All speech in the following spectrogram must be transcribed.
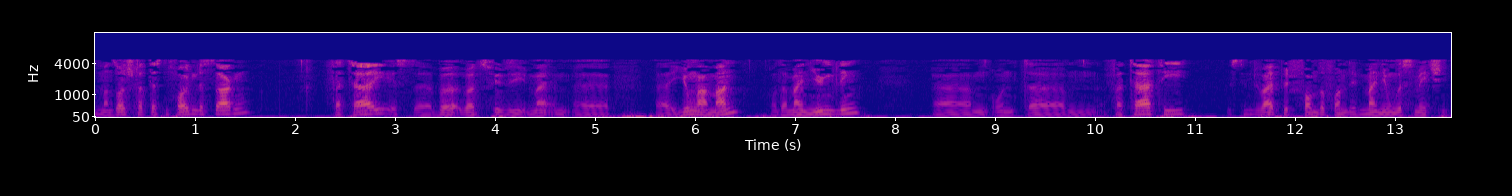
Man soll stattdessen folgendes sagen. Fatai ist, äh, gehört für sie, mein, äh, äh, junger Mann oder mein Jüngling. Ähm, und ähm, Fatati ist die weibliche Form davon, mein junges Mädchen.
